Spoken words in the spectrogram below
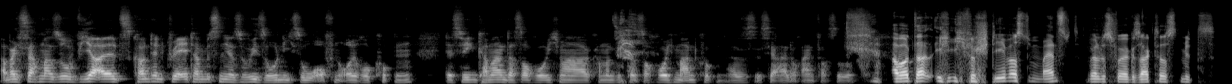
Aber ich sag mal so, wir als Content Creator müssen ja sowieso nicht so auf den Euro gucken. Deswegen kann man das auch ruhig mal, kann man sich das auch ruhig mal angucken. Also es ist ja halt auch einfach so. Aber da, ich, ich verstehe, was du meinst, weil du es vorher gesagt hast, mit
